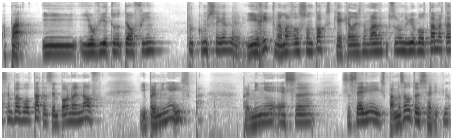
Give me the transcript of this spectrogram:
Opá, e, e eu via tudo até ao fim porque comecei a ver. E irrita-me, é uma relação tóxica, é aquelas namoradas que a pessoa não devia voltar, mas está sempre a voltar, está sempre on and off. E para mim é isso, pá. Para mim é essa, essa série é isso, pá. Mas a outra série, que não,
